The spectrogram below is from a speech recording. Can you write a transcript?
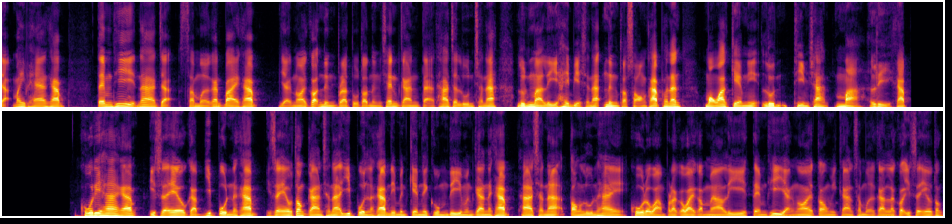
จะไม่แพ้ครับ เต็มที่น่าจะเสมอกันไปครับ อย่างน้อยก็ 1 ประตูต่อ 1 เช่นกัน แต่ถ้าจะลุ้นชนะลุ้นมาลีให้เบียดชนะ 1 ต่อ 2 ครับ เพราะนั้นมองว่าเกมนี้ลุ้นทีมชาติมาลีครับคู่ที่5ครับอิสราเอลกับญี่ปุ่นนะครับอิสราเอลต้องการชนะญี่ปุ่นนะครับนี่เป็นเกมในกลุ่มดีเหมือนกันนะครับถ้าชนะต้องลุ้นให้คู่ระหว่างปรากวัยกับมาลี เต็มที่อย่างน้อยต้องมีการเสมอกัน แล้วก็อิสราเอลต้อง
